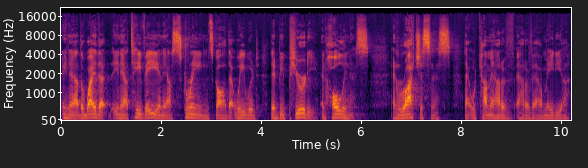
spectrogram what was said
in our, the way that in our TV and our screens, God, that we would, there'd be purity and holiness and righteousness that would come out of, out of our media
